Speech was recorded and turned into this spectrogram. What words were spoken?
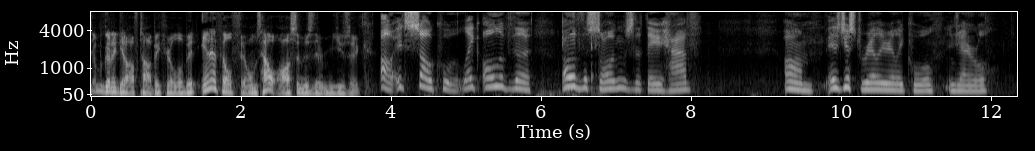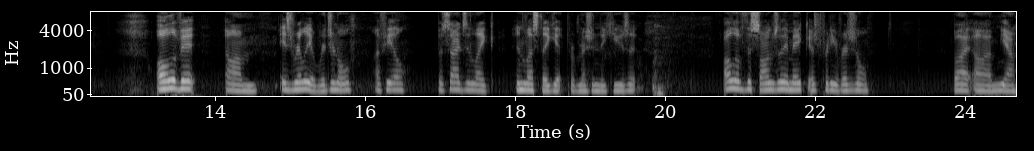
I'm going to get off topic here a little bit. NFL films, how awesome is their music? Oh, it's so cool. Like all of the all of the songs that they have um is just really really cool in general. All of it um is really original, I feel. Besides in like unless they get permission to use it. All of the songs they make is pretty original. But um yeah.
